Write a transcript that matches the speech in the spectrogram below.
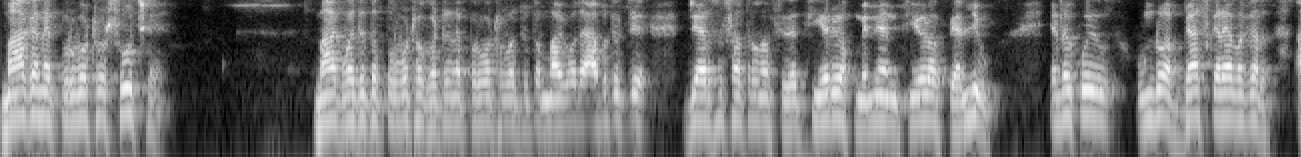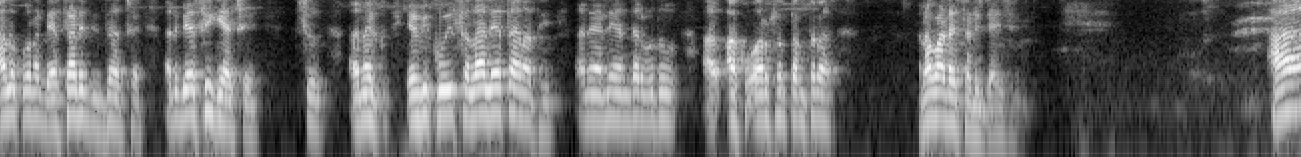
માગ અને પુરવઠો શું છે? માગ વધે તો પુરવઠો ઘટે ને પુરવઠો વધે તો માગ વધે. આ બધું જે જે અર્થશાસ્ત્રના theory of minimum theory of value એનો કોઈ ઊંડો અભ્યાસ કર્યા વગર આ લોકોને બેસાડી દીધા છે અને બેસી ગયા છે. શું? અને એવી કોઈ સલાહ લેતા નથી. અને એની અંદર બધું આખું અર્થતંત્ર રવાડે ચડી જાય છે. આ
